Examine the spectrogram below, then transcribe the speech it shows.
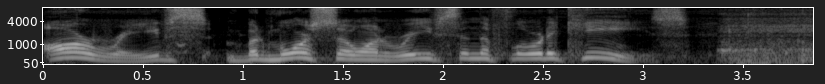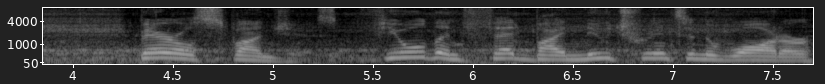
our reefs, but more so on reefs in the Florida Keys. Barrel sponges, fueled and fed by nutrients in the water,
